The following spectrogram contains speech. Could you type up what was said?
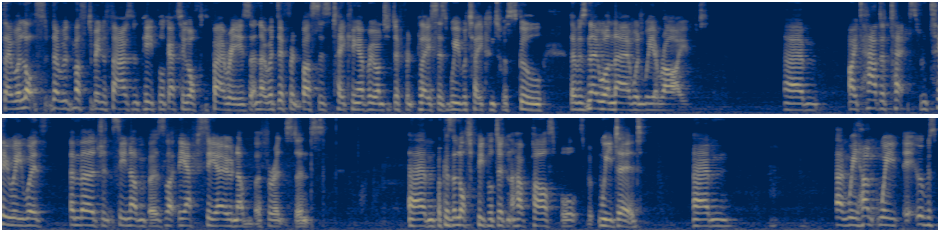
There were lots. There were, must have been a thousand people getting off the ferries, and there were different buses taking everyone to different places. We were taken to a school. There was no one there when we arrived. Um, I'd had a text from TUI with emergency numbers, like the FCO number, for instance um, because a lot of people didn't have passports, but we did. Um, and we, hunt, we it was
